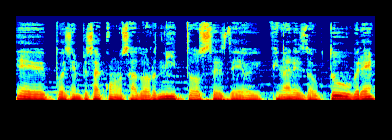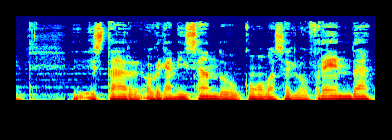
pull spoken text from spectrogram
Eh, pues empezar con los adornitos desde finales de octubre, estar organizando cómo va a ser la ofrenda.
